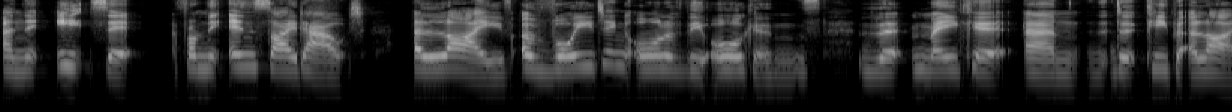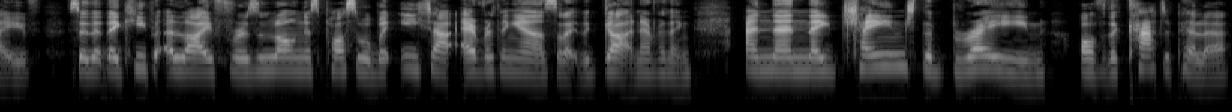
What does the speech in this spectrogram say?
and it eats it from the inside out, alive, avoiding all of the organs that make it um that keep it alive so that they keep it alive for as long as possible but eat out everything else like the gut and everything and then they change the brain of the caterpillar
